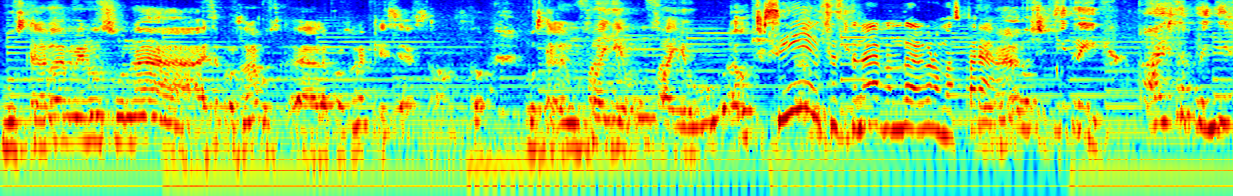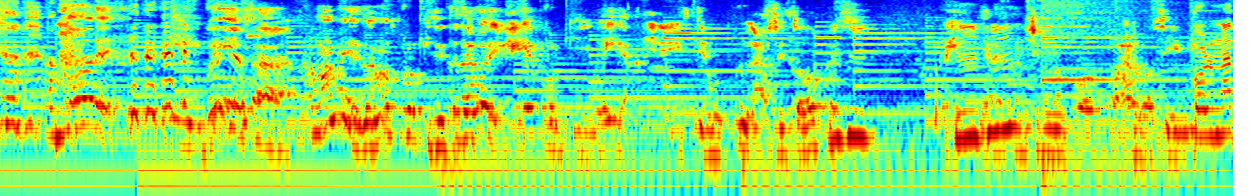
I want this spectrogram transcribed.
buscarle al menos una, a esa persona, a la persona que sea esto, buscarle un fallo, un fallo, algo chiquito, Sí, algo se están agarrando algo nomás para. algo chiquito y, ah, esta pendeja acaba de. Y, güey, o sea, no mames, nada más porque sientes algo de envidia, porque, güey, ya tiene, tiene un culazo y todo, pues, ya le están chingando por, por algo así. Por una,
